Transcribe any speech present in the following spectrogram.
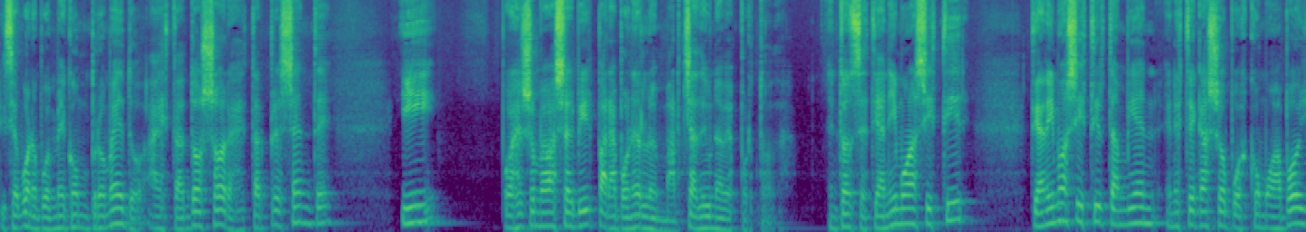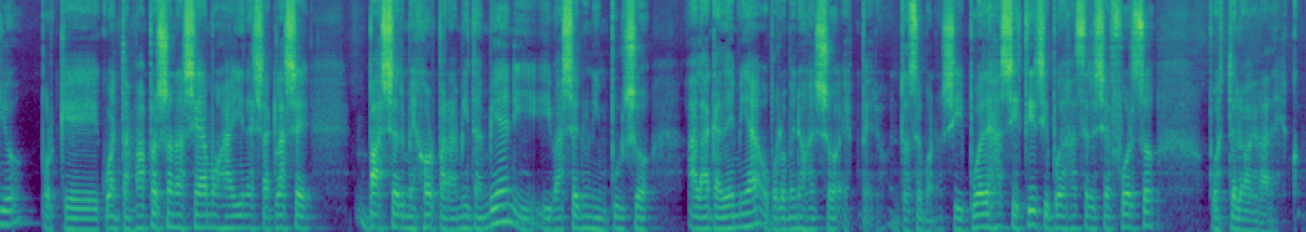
Dice, bueno, pues me comprometo a estas dos horas estar presente y pues eso me va a servir para ponerlo en marcha de una vez por todas. Entonces te animo a asistir te animo a asistir también, en este caso, pues como apoyo, porque cuantas más personas seamos ahí en esa clase, va a ser mejor para mí también y, va a ser un impulso a la academia, o por lo menos eso espero. Entonces, bueno, si puedes asistir, si puedes hacer ese esfuerzo, pues te lo agradezco.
